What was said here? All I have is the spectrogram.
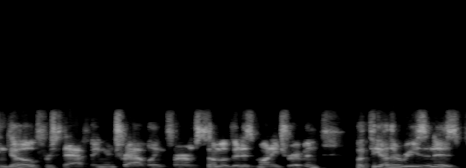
and go for staffing and traveling firms? Some of it is money driven, but the other reason is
